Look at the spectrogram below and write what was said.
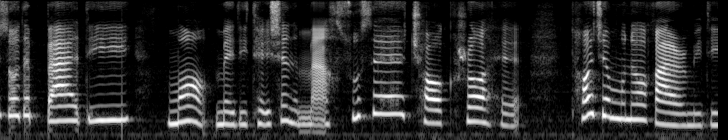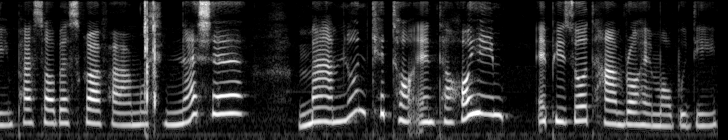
اپیزود بعدی ما مدیتیشن مخصوص چاکرای تاجمون رو قرار میدیم. پس subscribe فراموش نشه. ممنون که تا انتهای این اپیزود همراه ما بودین.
